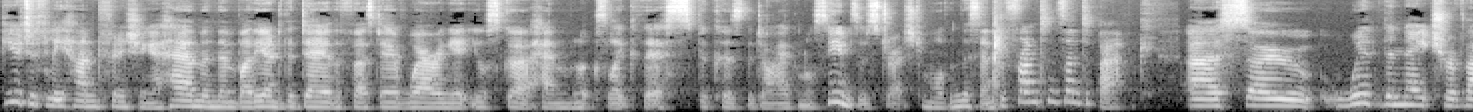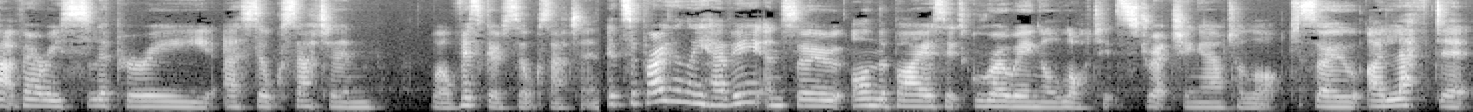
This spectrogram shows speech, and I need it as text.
beautifully hand finishing a hem and then by the end of the day or the first day of wearing it your skirt hem looks like this because the diagonal seams have stretched more than the centre front and centre back. Uh, so with the nature of that very slippery uh, silk satin well, viscose silk satin. It's surprisingly heavy and so on the bias it's growing a lot, it's stretching out a lot. So I left it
